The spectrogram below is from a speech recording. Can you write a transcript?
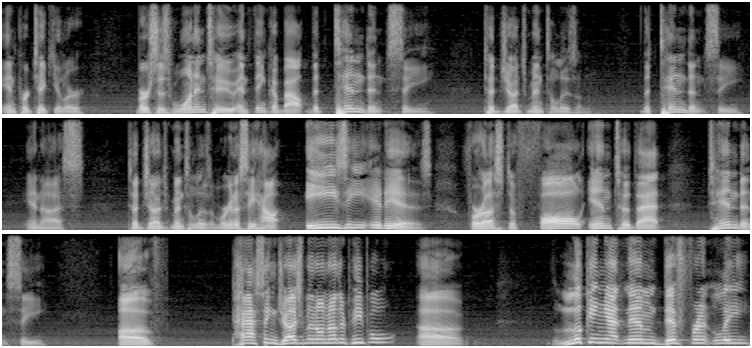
in particular, verses 1 and 2, and think about the tendency to judgmentalism. The tendency in us to judgmentalism. We're going to see how easy it is for us to fall into that tendency of passing judgment on other people, uh, looking at them differently,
